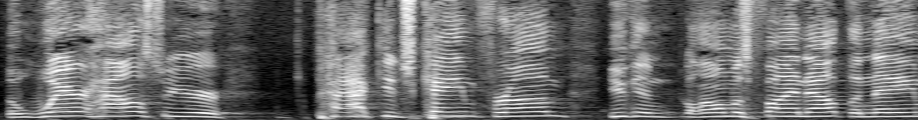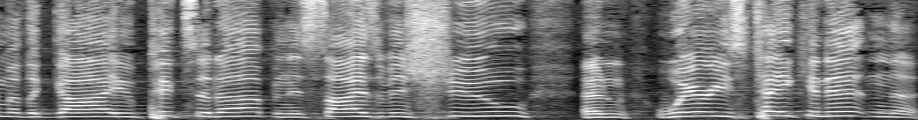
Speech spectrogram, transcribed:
the warehouse where your package came from. You can almost find out the name of the guy who picks it up and the size of his shoe and where he's taking it and the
